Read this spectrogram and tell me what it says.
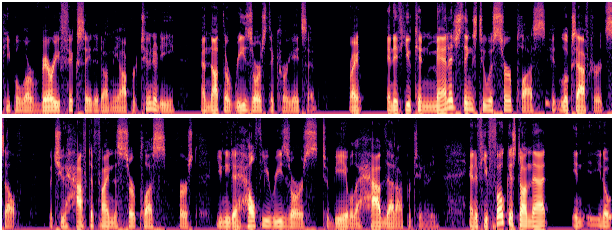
people are very fixated on the opportunity and not the resource that creates it, right? And if you can manage things to a surplus, it looks after itself. But you have to find the surplus first. You need a healthy resource to be able to have that opportunity. And if you focused on that in you know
